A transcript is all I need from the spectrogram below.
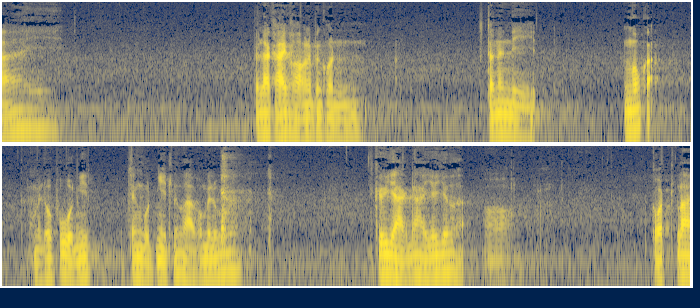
าย เวลาขายของเนี่ยเป็นคนตอนนั้นนี่งกอะ่ะ ไม่รู้พูดงี้จะหงุดหงิดหรือเปล่าก็ไม่รู้นะคืออยากได้เยอะๆอะอ๋อกดรา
